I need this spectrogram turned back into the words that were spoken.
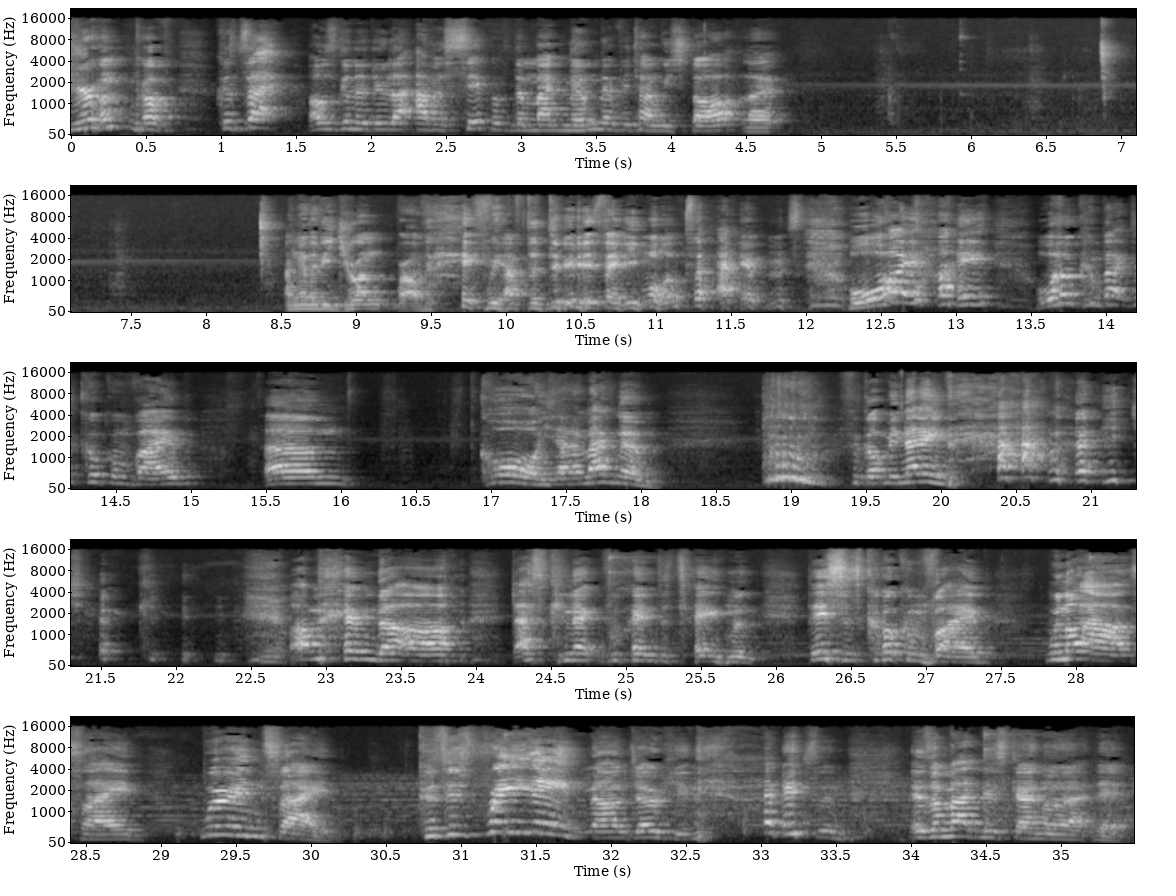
drunk, bro. Cause like I was gonna do like have a sip of the Magnum every time we start, like. I'm gonna be drunk, bro, if we have to do this any more times. Why? Hi, welcome back to Cook and Vibe. Um, oh, he's had a Magnum. Forgot my name. I'm M dot R. That's Connect Four Entertainment. This is Cook and Vibe. We're not outside. We're inside. Cause it's freezing. No, I'm joking. Listen, there's a madness going on out there.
